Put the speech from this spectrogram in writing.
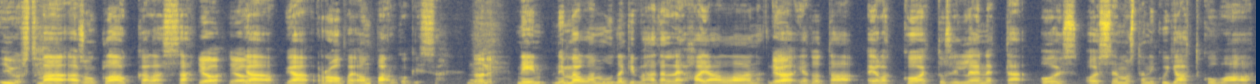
Just. Mä asun Klaukkalassa joo, joo. Ja, ja Roope on Pankokissa. Niin. niin. Me ollaan muutenkin vähän tälle hajallaan Joo. ja, ja tota, ei olla koettu silleen, että olisi, olisi semmoista niin kuin jatkuvaa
